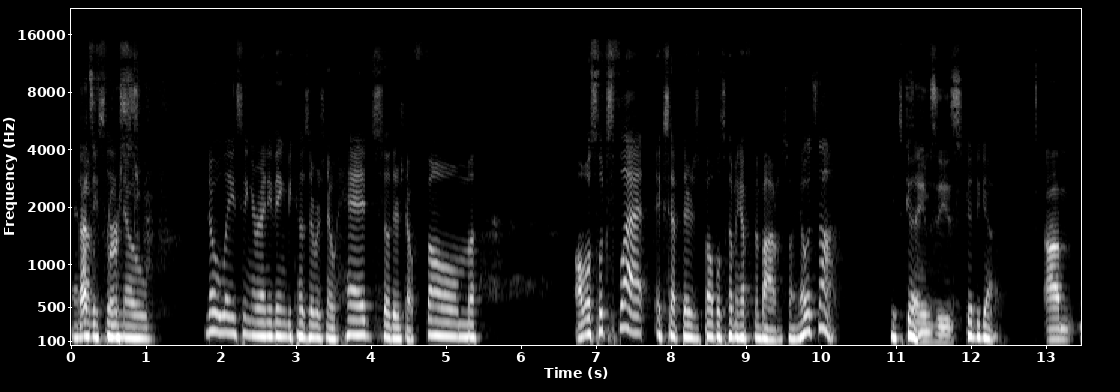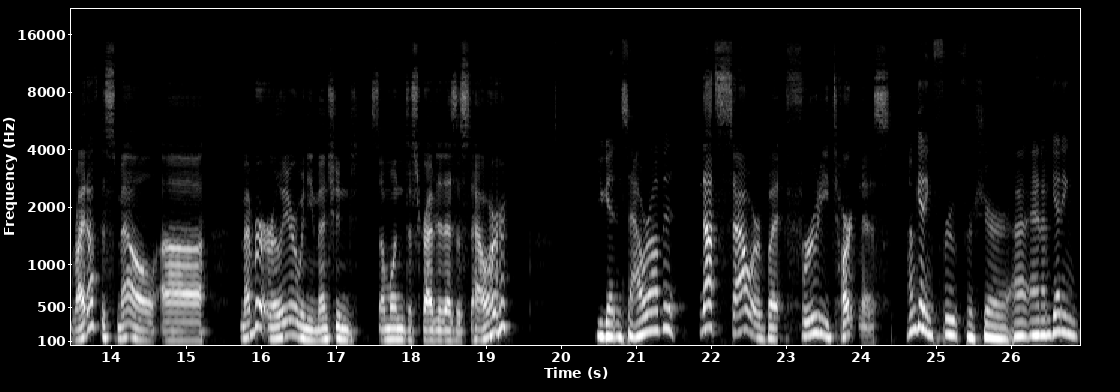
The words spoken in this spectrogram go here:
and That's obviously no no lacing or anything because there was no head, so there's no foam. Almost looks flat, except there's bubbles coming up from the bottom. So I know it's not. It's good. Same Z's. Good to go. Um, right off the smell, uh, remember earlier when you mentioned someone described it as a sour? You getting sour off it? Not sour, but fruity tartness. I'm getting fruit for sure, uh, and I'm getting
